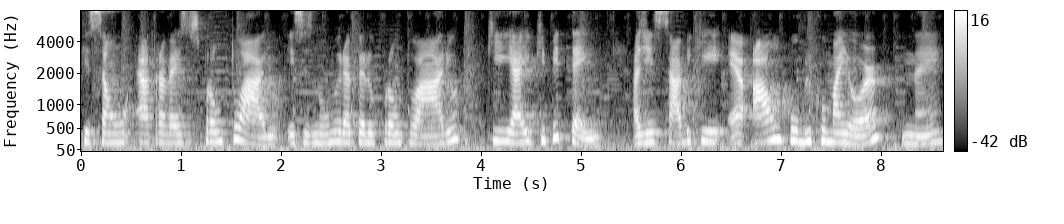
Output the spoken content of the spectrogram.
que são através dos prontuários. Esse número é pelo prontuário que a equipe tem. A gente sabe que é, há um público maior, né,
